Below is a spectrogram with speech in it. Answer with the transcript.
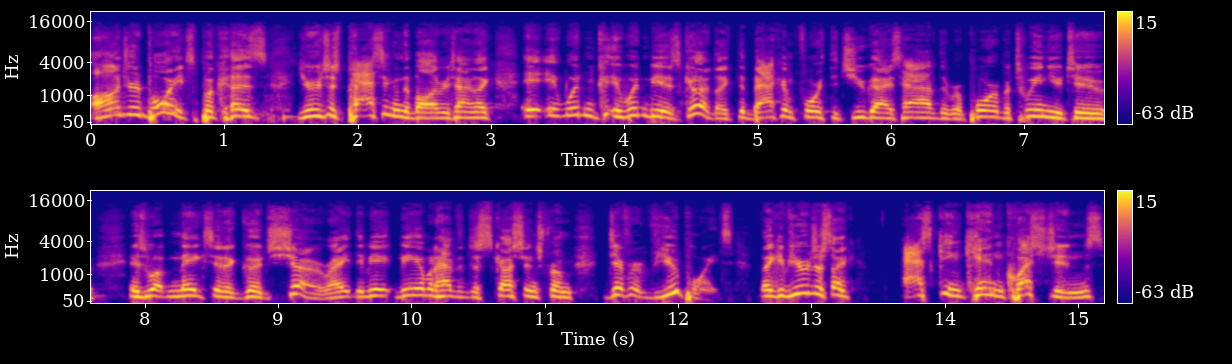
hundred points because you're just passing him the ball every time. Like it, it wouldn't it wouldn't be as good. Like the back and forth that you guys have, the rapport between you two is what makes it a good show, right? To be, able to have the discussions from different viewpoints. Like if you were just like asking Ken questions,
